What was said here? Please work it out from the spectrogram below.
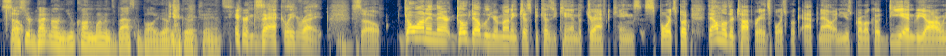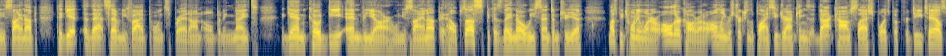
So, Unless you're betting on UConn women's basketball, you have a good chance. You're exactly right. So go on in there, go double your money just because you can with DraftKings Sportsbook. Download their top rated sportsbook app now and use promo code DNVR when you sign up to get that 75 point spread on opening night. Again, code DNVR when you sign up. It helps us because they know we sent them to you. Must be 21 or older. Colorado only. Restrictions apply. See DraftKings.com slash sportsbook for details.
